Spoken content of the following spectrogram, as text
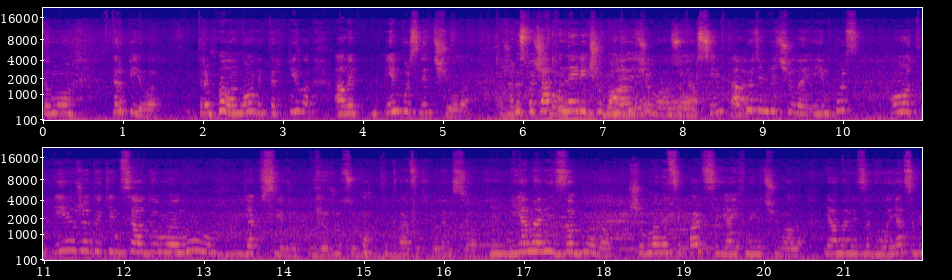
Тому терпіла. Тримала ноги, терпіла, але імпульс відчула. Вже Ви спочатку не відчували, Не відчувала, зовсім, А так. потім відчула імпульс. От, і вже до кінця думаю, ну як всі вже подержу цю ногу 20 хвилин все. Мгм. І я навіть забула, що в мене ці пальці, я їх не відчувала. Я навіть забула, я собі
